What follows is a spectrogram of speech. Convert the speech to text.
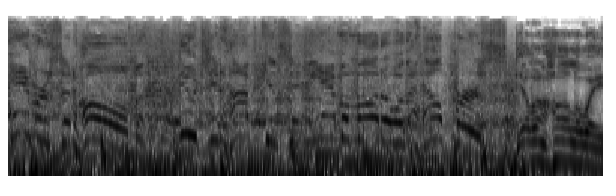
hammers it home. Nugent Hopkins and Yamamoto with the helpers. Dylan Holloway,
